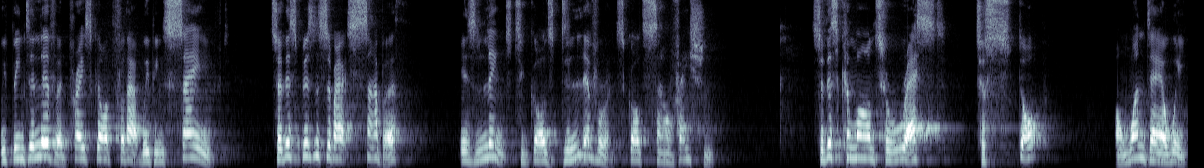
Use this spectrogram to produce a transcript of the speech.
We've been delivered. Praise God for that. We've been saved. So, this business about Sabbath is linked to God's deliverance, God's salvation. So, this command to rest, to stop on one day a week,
